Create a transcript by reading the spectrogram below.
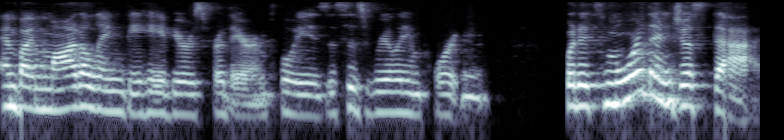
and by modeling behaviors for their employees. This is really important. But it's more than just that.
